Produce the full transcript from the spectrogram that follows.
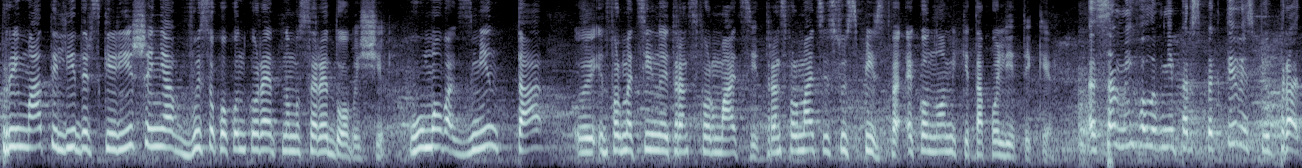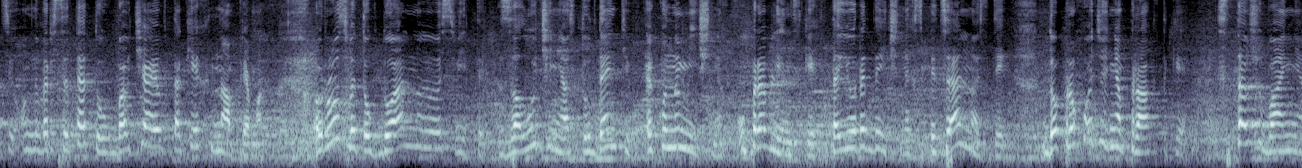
Приймати лідерські рішення в висококонкурентному середовищі в умовах змін та е, інформаційної трансформації, трансформації суспільства, економіки та політики. Самі головні перспективи співпраці університету вбачаю в таких напрямах: розвиток дуальної освіти, залучення студентів економічних, управлінських та юридичних спеціальностей до проходження практики, стажування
